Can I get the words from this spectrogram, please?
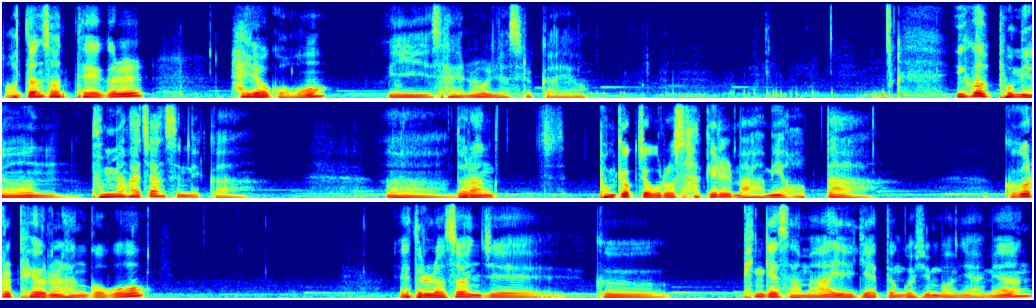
어떤 선택을 하려고 이 사연을 올렸을까요? 이거 보면 분명하지 않습니까? 어, 너랑 본격적으로 사귈 마음이 없다. 그거를 표현을 한 거고, 애들러서 이제 그 핑계 삼아 얘기했던 것이 뭐냐면,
